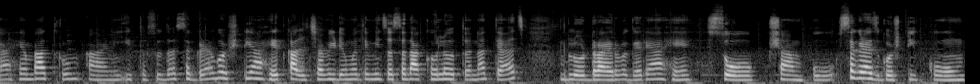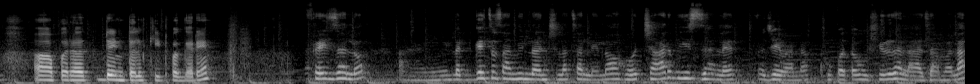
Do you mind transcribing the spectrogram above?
आहे बाथरूम आणि इथंसुद्धा सगळ्या गोष्टी आहेत. कालच्या व्हिडिओमध्ये मी जसं दाखवलं होतं ना त्याच ब्लो ड्रायर वगैरे आहे. सोप शॅम्पू सगळ्याच गोष्टी कोम परत डेंटल किट वगैरे. फ्रेश झालो आणि लगेचच आम्ही लंचला चाललेलो आहोत. चार वीस झाल्यात जेवायला. खूप आता उशीर झाला आज आम्हाला.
